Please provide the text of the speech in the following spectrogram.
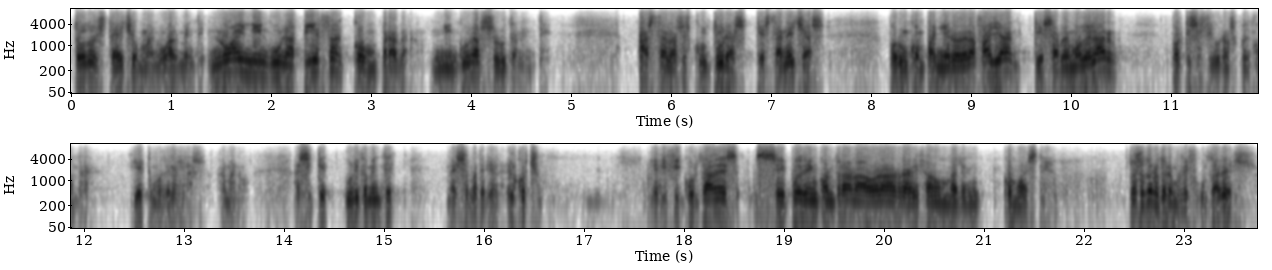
todo está hecho manualmente. No hay ninguna pieza comprada, ninguna absolutamente. Hasta las esculturas que están hechas por un compañero de la falla que sabe modelar, porque esas figuras no se pueden comprar y hay que modelarlas a mano. Así que únicamente ese material, el corcho. ¿Qué dificultades se puede encontrar ahora al realizar un Belén como este? Nosotros no tenemos dificultades.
